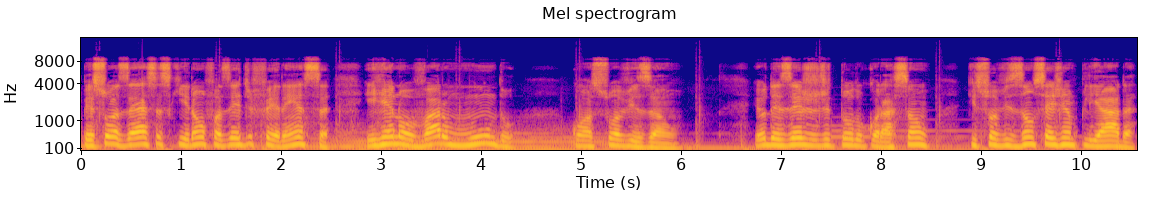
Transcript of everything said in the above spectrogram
Pessoas essas que irão fazer diferença e renovar o mundo com a sua visão. Eu desejo de todo o coração que sua visão seja ampliada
